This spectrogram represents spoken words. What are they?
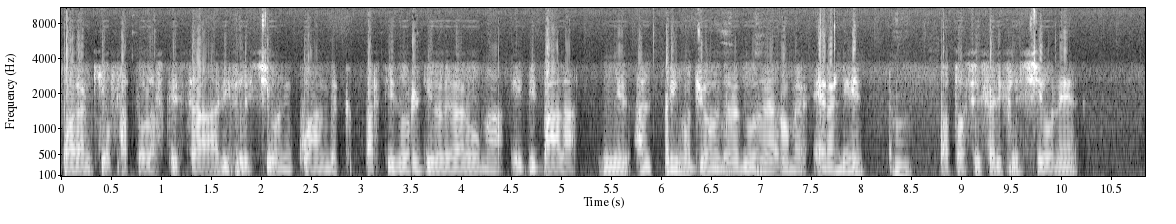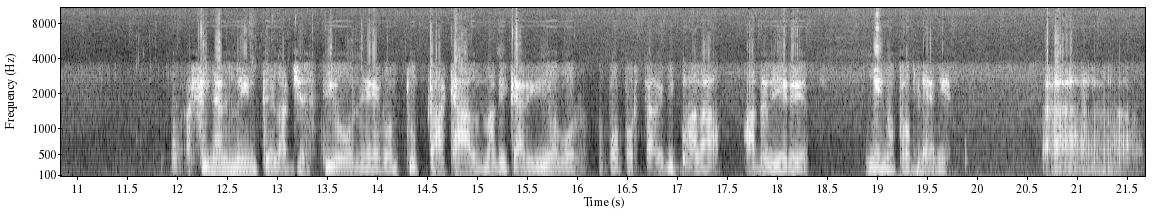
Ora anch'io ho fatto la stessa riflessione quando è partito il ritiro della Roma e Di Bala nel, al primo giorno della raduno della Roma era lì, mm. ho fatto la stessa riflessione, finalmente la gestione con tutta la calma dei carichi di lavoro può portare Di Bala ad avere meno problemi. Uh,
